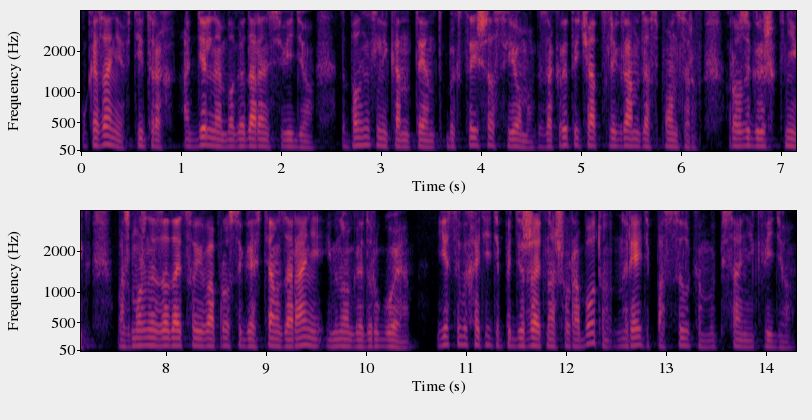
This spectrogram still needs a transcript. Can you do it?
указание в титрах, отдельная благодарность видео, дополнительный контент, бэкстейдж съемок, закрытый чат в Telegram для спонсоров, розыгрыш книг, возможность задать свои вопросы гостям заранее и многое другое. Если вы хотите поддержать нашу работу, ныряйте по ссылкам в описании к видео.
